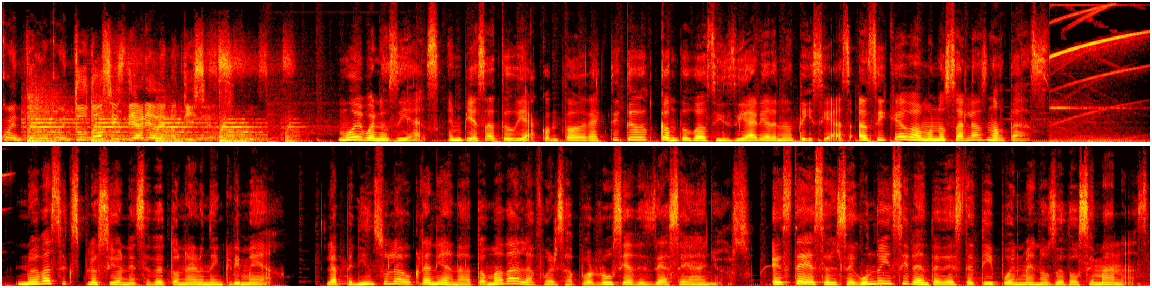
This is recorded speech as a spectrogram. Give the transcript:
Te lo cuento, te lo cuento. Tu dosis diaria de noticias. Muy buenos días. Empieza tu día con toda la actitud, con tu dosis diaria de noticias. Así que vámonos a las notas. Nuevas explosiones se detonaron en Crimea, la península ucraniana tomada a la fuerza por Rusia desde hace años. Este es el segundo incidente de este tipo en menos de dos semanas.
